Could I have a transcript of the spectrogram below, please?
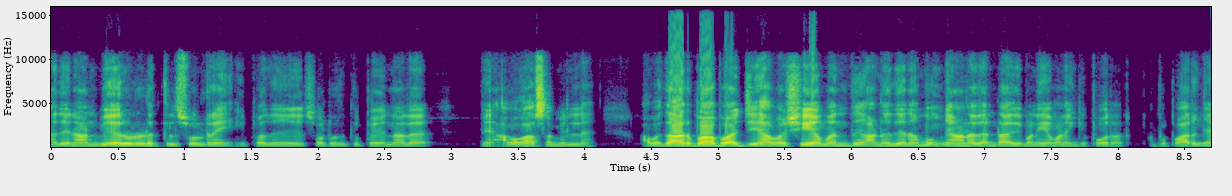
அதை நான் வேறொரு இடத்தில் சொல்கிறேன் இப்போ அது சொல்கிறதுக்கு இப்போ என்னால் அவகாசம் இல்லை. அவதார் பாபாஜி அவசியம் வந்து அனுதினமும் ஞான தண்டாதிபதியை வணங்கி போகிறார் அப்போ பாருங்க.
